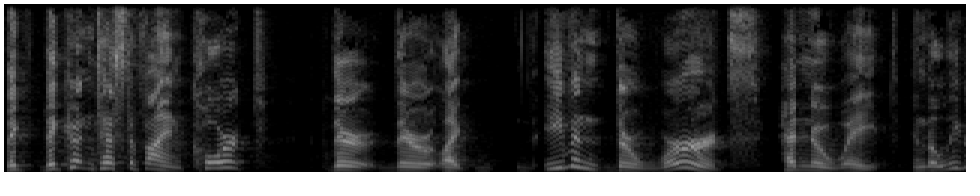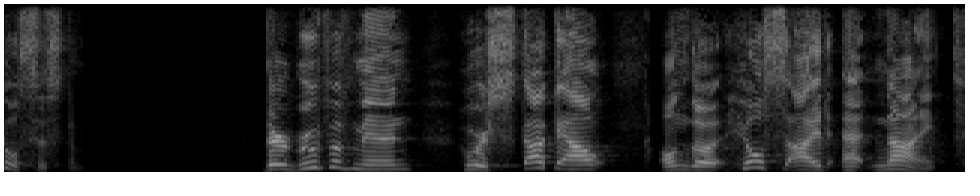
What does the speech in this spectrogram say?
They, they couldn't testify in court. Their, their, like, even their words had no weight in the legal system. They're a group of men who are stuck out on the hillside at night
